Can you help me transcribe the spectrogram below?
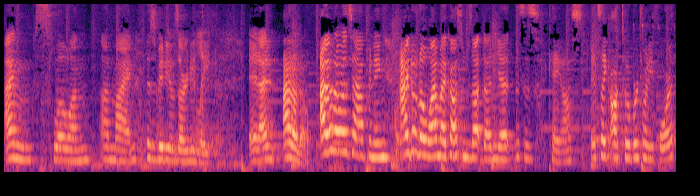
I'm slow on, on mine. This video is already late. And I, I don't know. I don't know what's happening. I don't know why my costume's not done yet. This is chaos. It's like October 24th.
